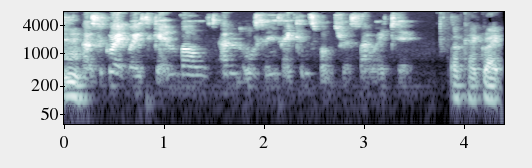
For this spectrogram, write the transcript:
Mm. that's a great way to get involved. And also they can sponsor us that way too. Okay, great.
